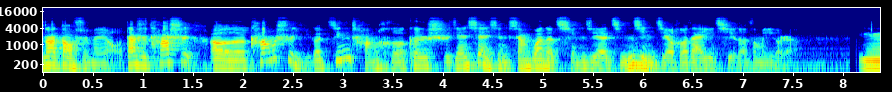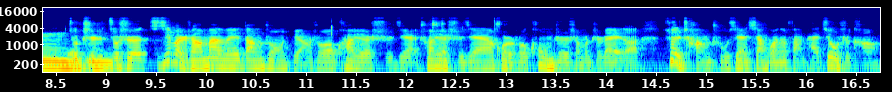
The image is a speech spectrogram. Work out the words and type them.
那倒是没有，但是他是呃，康是一个经常和跟时间线性相关的情节紧紧结合在一起的这么一个人。嗯，就只嗯就是基本上漫威当中，比方说跨越时间、穿越时间，或者说控制什么之类的，最常出现相关的反派就是康。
